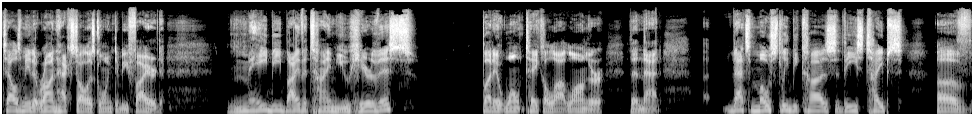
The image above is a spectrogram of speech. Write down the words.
tells me that Ron Hextall is going to be fired. Maybe by the time you hear this, but it won't take a lot longer than that. That's mostly because these types of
